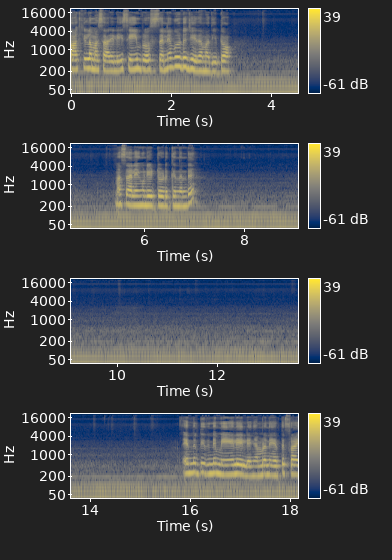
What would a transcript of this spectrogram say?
ബാക്കിയുള്ള മസാലയിൽ ഈ സെയിം പ്രോസസ്സ് തന്നെ വീണ്ടും ചെയ്താൽ മതി കേട്ടോ മസാലയും കൂടി ഇട്ട് കൊടുക്കുന്നുണ്ട്. എന്നിട്ട് ഇതിന്റെ മേലെയില്ലേ നമ്മൾ നേരത്തെ ഫ്രൈ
